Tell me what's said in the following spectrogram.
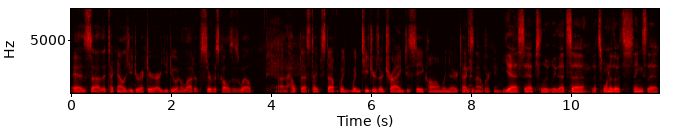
as uh, the technology director, are you doing a lot of service calls as well, uh, help desk type stuff when when teachers are trying to stay calm when their tech's not working? Yes, absolutely. That's uh, that's one of those things that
